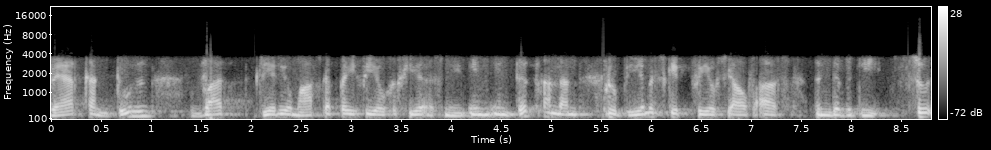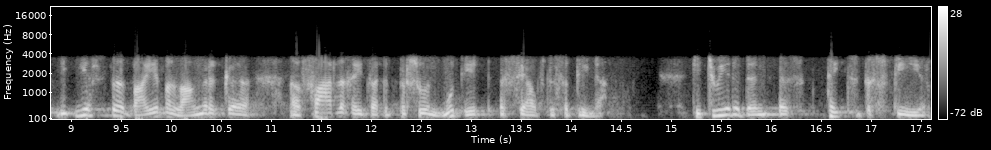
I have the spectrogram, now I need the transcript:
werk kan doen wat deur jou maatskappy vir jou gegee is nie en en dit gaan dan probleme skep vir jouself as individu. So die eerste baie belangrike uh, vaardigheid wat 'n persoon moet hê is selfdissipline. Die tweede ding is tydsbestuur.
